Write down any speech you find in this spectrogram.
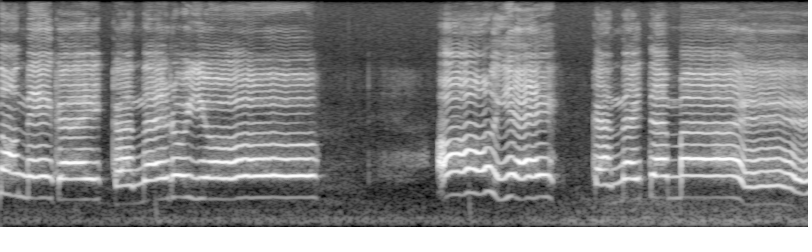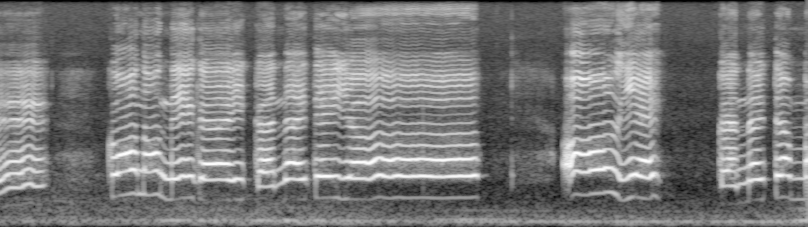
の願い叶えろよ。Oh yeah 叶えたまえ。この願い叶えてよ。Oh yeah 叶えたま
